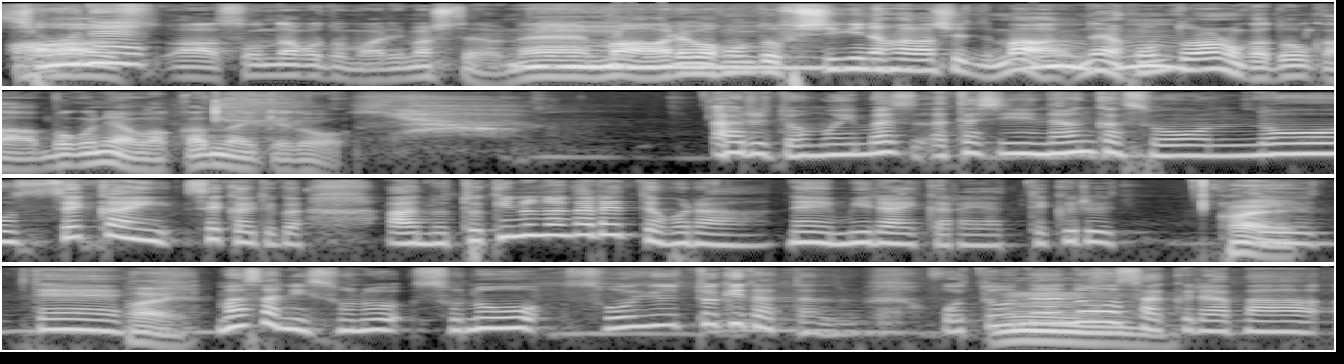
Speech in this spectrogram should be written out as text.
少年ああそんなこともありましたよね。まああれは本当不思議な話で、まあね、うんうん、本当なのかどうか僕には分かんないけど。あると思います私なんかその世界世界というかあの時の流れってほらね未来からやってくるって言って、はい。はい、まさにそのそのそういう時だったの。大人の桜庭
